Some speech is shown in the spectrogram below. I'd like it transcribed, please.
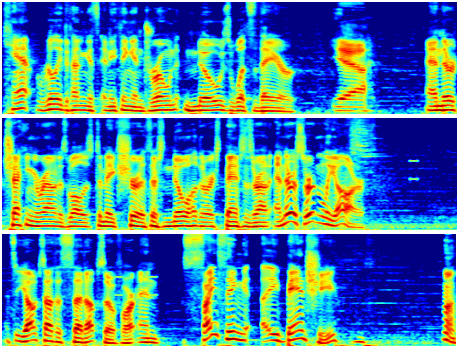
can't really defend against anything, and Drone knows what's there. Yeah. And they're checking around as well just to make sure that there's no other expansions around, and there certainly are. And so Yogzototh is set up so far, and scything a Banshee, Huh.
